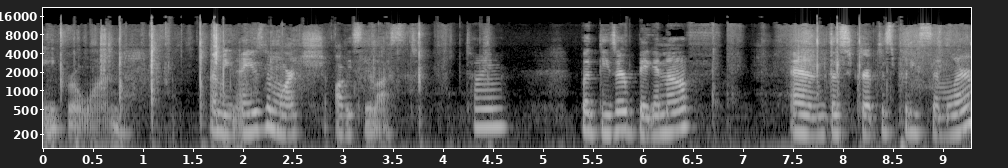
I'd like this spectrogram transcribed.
April one. I mean, I used the March, obviously, last time. But these are big enough. And the script is pretty similar.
